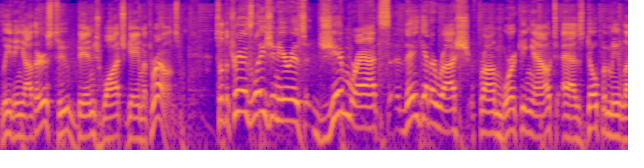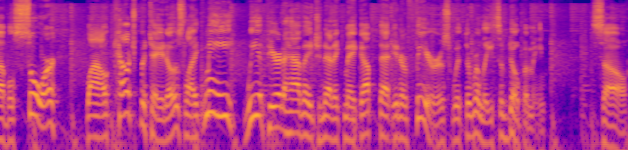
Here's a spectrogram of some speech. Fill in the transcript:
leading others to binge-watch Game of Thrones. So the translation here is gym rats, they get a rush from working out as dopamine levels soar, while couch potatoes like me, we appear to have a genetic makeup that interferes with the release of dopamine. So,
